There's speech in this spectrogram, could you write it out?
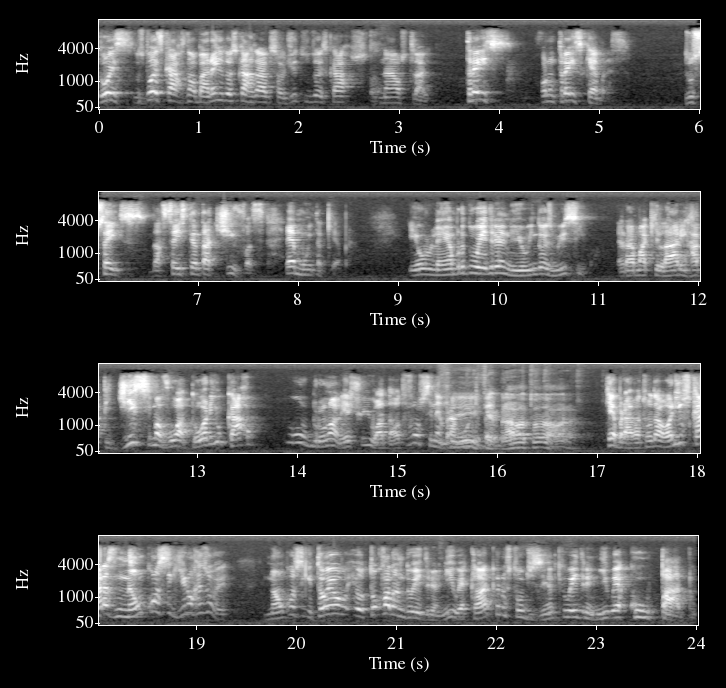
dois, os dois carros na Bahrein, dois carros na Arábia Saudita, os dois carros na Austrália. Três, foram três quebras dos seis, das seis tentativas. É muita quebra. Eu lembro do Adrian Newey em 2005. Era a McLaren rapidíssima, voadora, e o carro, o Bruno Aleixo e o Adalto vão se lembrar Sim, muito bem. quebrava toda hora. Quebrava toda hora, e os caras não conseguiram resolver. Não conseguiram. Então eu, eu tô falando do Adrian Newey, é claro que eu não estou dizendo que o Adrian Newey é culpado.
